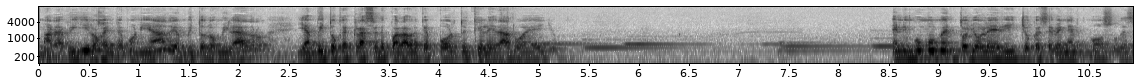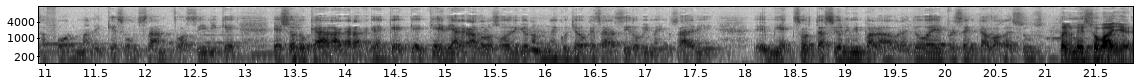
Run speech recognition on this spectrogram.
maravillas y los endemoniados, y han visto los milagros, y han visto qué clase de palabras que porto y qué le he dado a ellos. En ningún momento yo le he dicho que se ven hermosos de esa forma, ni que son santos así, ni que eso es lo que, que, que, que- le agrado a los ojos. Yo no he escuchado que esa ha sido mi mensaje, y, eh, mi exhortación y mi palabra. Yo he presentado a Jesús. Permiso, Valle.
